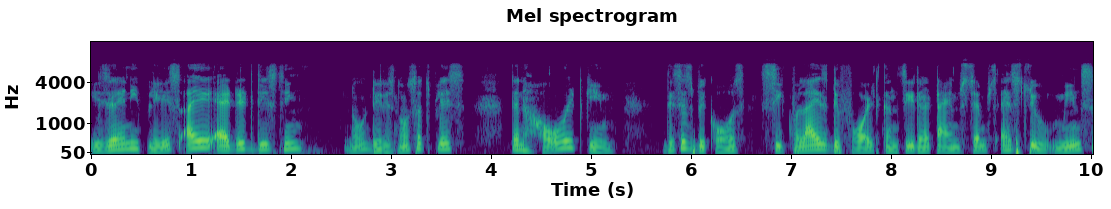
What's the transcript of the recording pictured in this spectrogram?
is there any place I added this thing? No, there is no such place. Then how it came? This is because Sequelize default consider timestamps as true. Means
